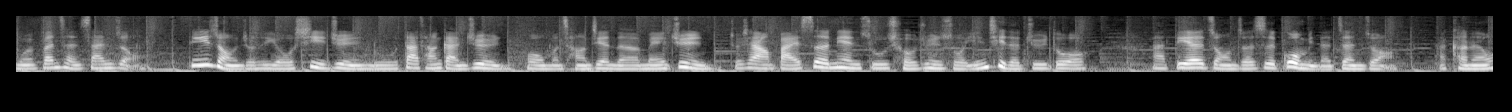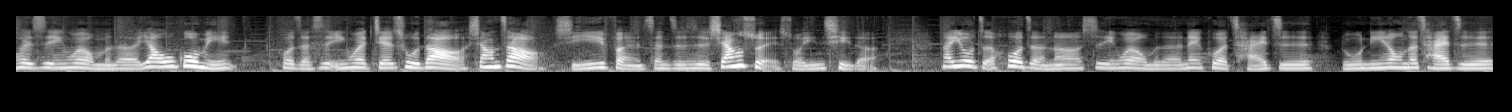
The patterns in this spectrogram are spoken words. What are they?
我们分成三种，第一种就是由细菌，如大肠杆菌或我们常见的霉菌，就像白色念珠球菌所引起的居多。那第二种则是过敏的症状，那可能会是因为我们的药物过敏。或者是因为接触到香皂、洗衣粉，甚至是香水所引起的。那又者或者呢，是因为我们的内裤的材质，如尼龙的材质，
